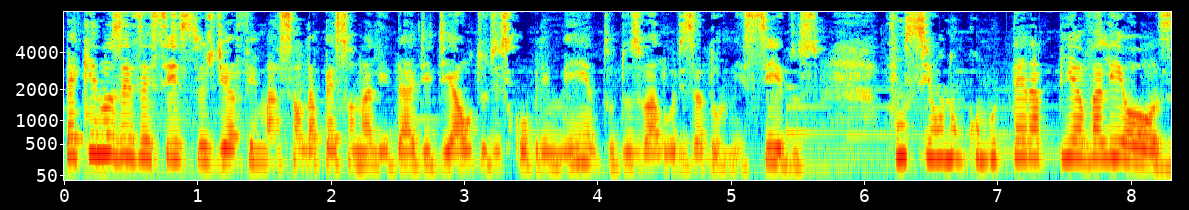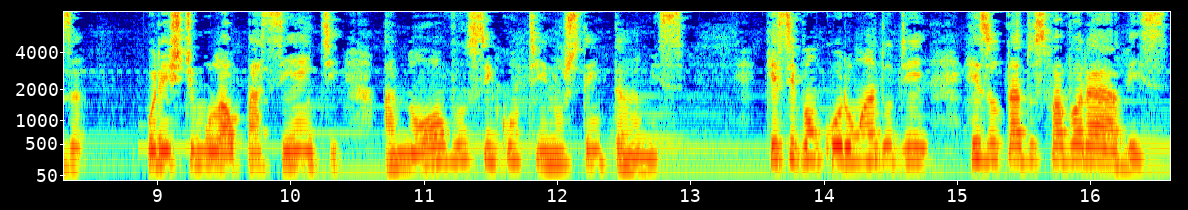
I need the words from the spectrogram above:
Pequenos exercícios de afirmação da personalidade e de autodescobrimento dos valores adormecidos funcionam como terapia valiosa por estimular o paciente a novos e contínuos tentames, que se vão coroando de resultados favoráveis,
